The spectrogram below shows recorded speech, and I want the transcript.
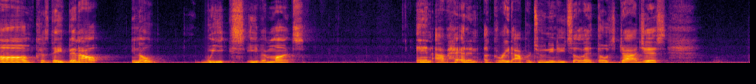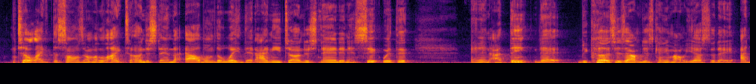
um cuz they've been out, you know, weeks, even months. And I've had an, a great opportunity to let those digest to like the songs I'm gonna like, to understand the album the way that I need to understand it and sit with it. And I think that because his album just came out yesterday, I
